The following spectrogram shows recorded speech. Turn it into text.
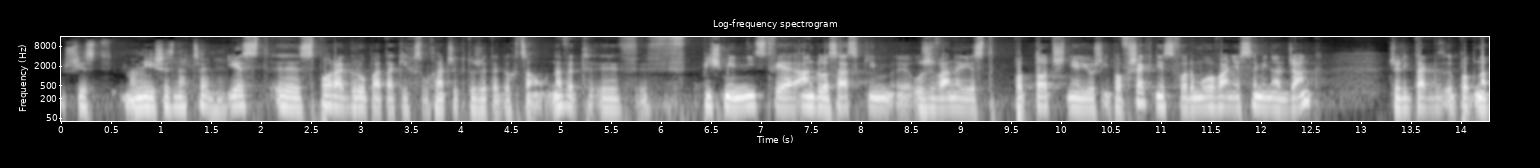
już jest, ma mniejsze znaczenie. Jest y, spora grupa takich słuchaczy, którzy tego chcą. Nawet y, w, w piśmiennictwie anglosaskim y, używane jest potocznie już i powszechnie sformułowanie seminar junk, czyli tak na,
